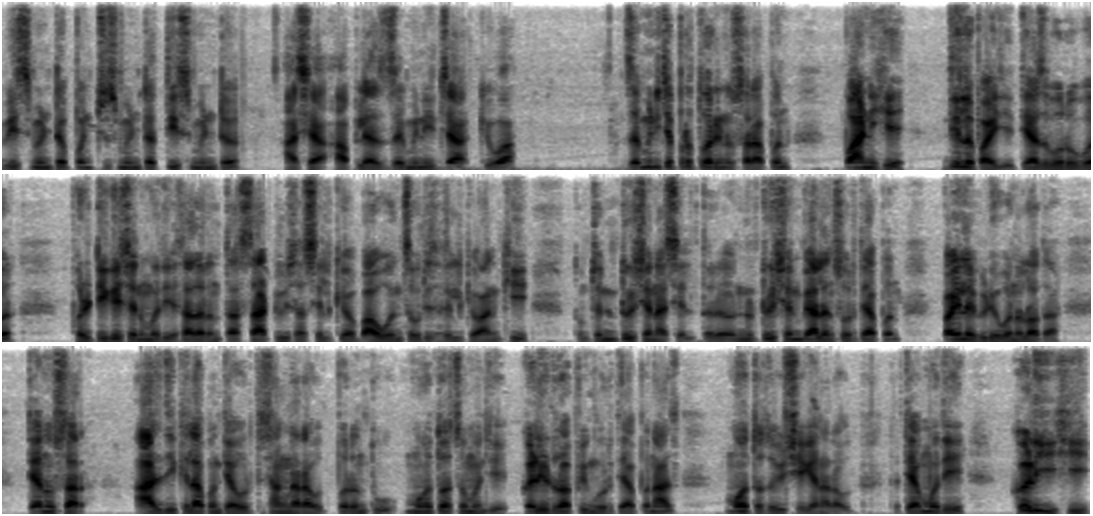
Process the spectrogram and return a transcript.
वीस मिनटं पंचवीस मिनटं तीस मिनटं अशा आपल्या जमिनीच्या किंवा जमिनीच्या प्रतवारीनुसार आपण पाणी हे दिलं पाहिजे. त्याचबरोबर फर्टिगेशनमध्ये साधारणतः साठ वीस असेल किंवा बावन्न चौतीस असेल किंवा आणखी तुमचं न्यूट्रिशन असेल. तर न्यूट्रिशन बॅलन्सवरती आपण पहिला व्हिडिओ बनवला होता. त्यानुसार आज देखील आपण त्यावरती सांगणार आहोत. परंतु महत्त्वाचं म्हणजे कळी ड्रॉपिंगवरती आपण आज महत्त्वाचा विषय घेणार आहोत. तर त्यामध्ये कळी ही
